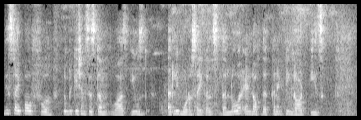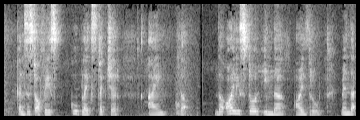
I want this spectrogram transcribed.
This type of uh, lubrication system was used early motorcycles. The lower end of the connecting rod is consists of a scoop like structure and the the oil is stored in the oil trough when the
